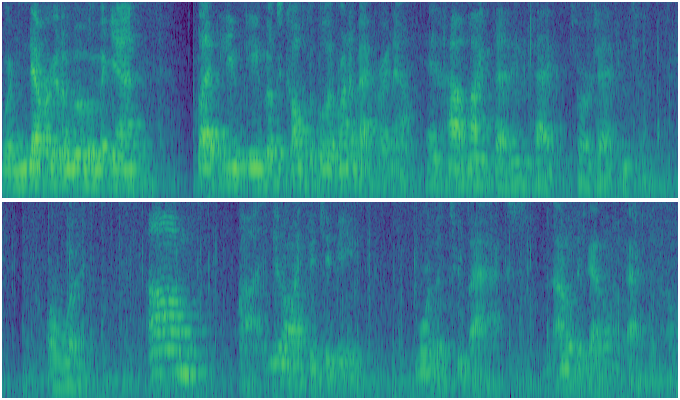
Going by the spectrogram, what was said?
we're never going to move him again. But he, he looks comfortable at running back right now. And how might that impact George Atkinson? Or would it? Um, uh, you know, I think you need more than two backs. I don't think that'll impact him at all.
